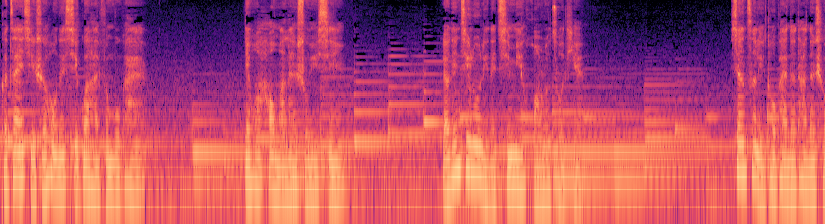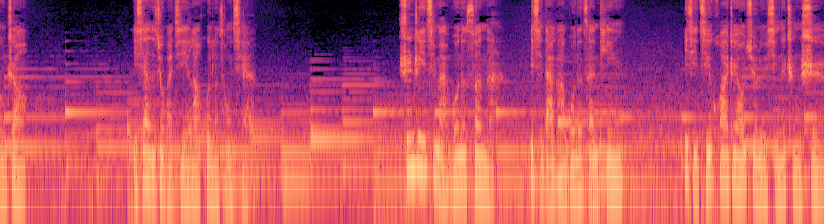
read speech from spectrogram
可在一起时候的习惯还分不开，电话号码烂熟于心。聊天记录里的亲密恍若昨天，相册里偷拍的他的丑照，一下子就把记忆拉回了从前。甚至一起买过的酸奶，一起打卡过的餐厅，一起计划着要去旅行的城市，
